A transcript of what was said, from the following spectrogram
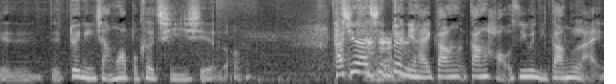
呃对你讲话不客气一些了。他现在是对你还刚刚好，是因为你刚来，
